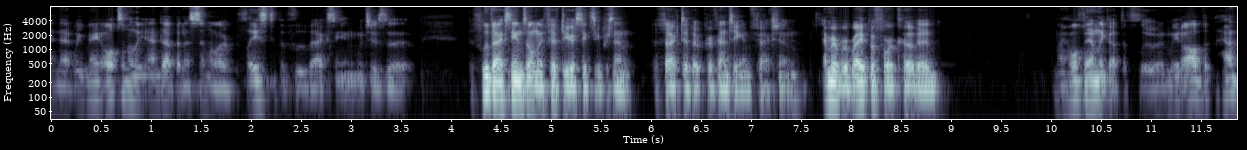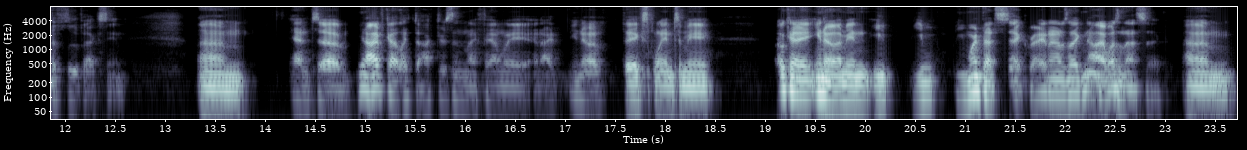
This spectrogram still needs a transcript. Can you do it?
and that we may ultimately end up in a similar place to the flu vaccine, which is a the flu vaccine is only 50 or 60% effective at preventing infection. I remember right before COVID, my whole family got the flu and we'd all had the flu vaccine. Um, and, uh, you know, I've got like doctors in my family and I, you know, they explained to me, okay, you know, I mean, you, you, you weren't that sick, right? And I was like, no, I wasn't that sick. Um,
